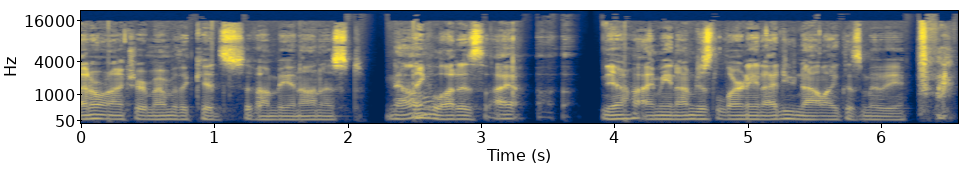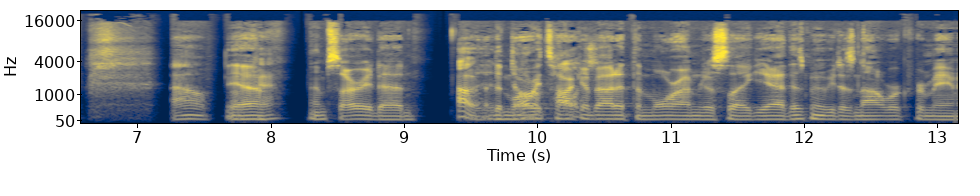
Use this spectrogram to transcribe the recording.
I don't actually remember the kids if I'm being honest. No, I think a lot is I yeah, I mean, I'm just learning. I do not like this movie. oh, yeah. okay. I'm sorry, Dad. Oh, the more we talk about it, the more I'm just like, yeah, this movie does not work for me.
